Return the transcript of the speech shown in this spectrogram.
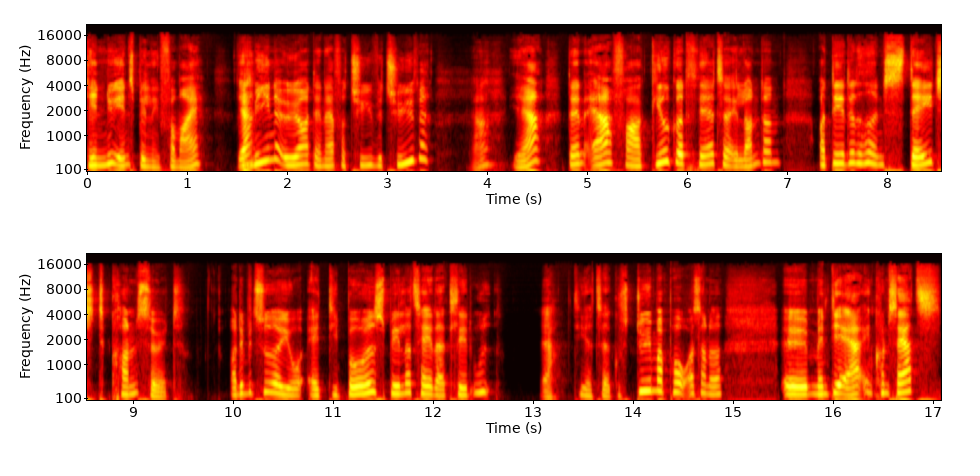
Det er en ny indspilning for mig. Ja. Ja. Mine ører, den er fra 2020. Ja. Ja, den er fra Gilgood Theatre i London, og det er det, der hedder en staged concert. Og det betyder jo, at de både spiller teater klædt ud, ja. de har taget kostymer på og sådan noget, øh, men det er en koncert.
